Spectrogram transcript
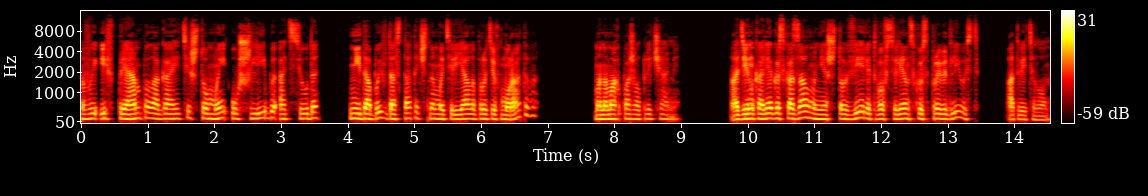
Вы и впрямь полагаете, что мы ушли бы отсюда, не добыв достаточно материала против Муратова? Мономах пожал плечами. Один коллега сказал мне, что верит во вселенскую справедливость, ответил он.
